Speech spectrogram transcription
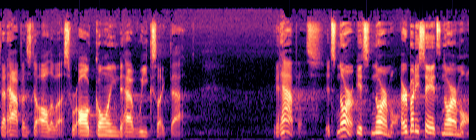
That happens to all of us. We're all going to have weeks like that. It happens. It's, norm- it's normal. Everybody say it's normal.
